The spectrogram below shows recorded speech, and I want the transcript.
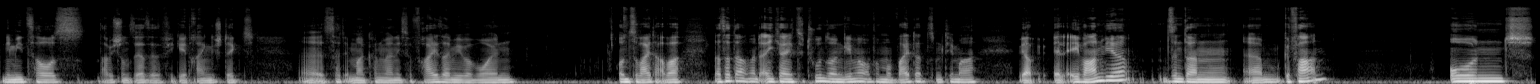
In dem Mietshaus, da habe ich schon sehr, sehr viel Geld reingesteckt. Äh, es ist halt immer, können wir nicht so frei sein, wie wir wollen. Und so weiter. Aber das hat damit eigentlich gar nichts zu tun, sondern gehen wir einfach mal weiter zum Thema. Ja, LA waren wir, sind dann ähm, gefahren. Und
